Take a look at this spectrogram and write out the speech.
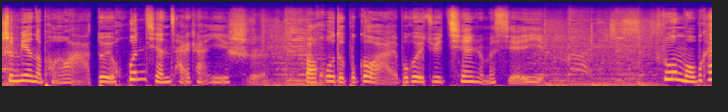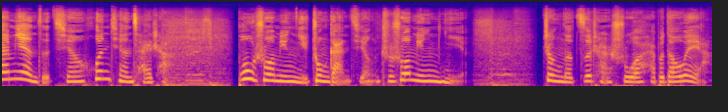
身边的朋友啊，对婚前财产意识保护的不够啊，也不会去签什么协议，说抹不开面子签婚前财产，不说明你重感情，只说明你挣的资产数额还不到位啊。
